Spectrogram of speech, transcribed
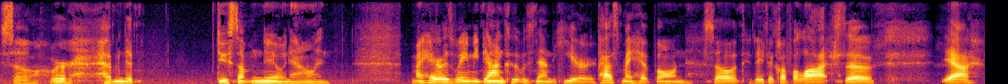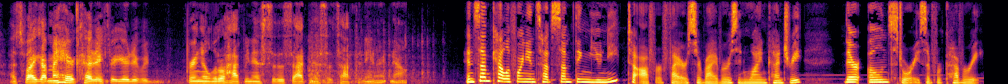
So we're having to do something new now. And my hair was weighing me down because it was down to here, past my hip bone. So they took off a lot. So yeah, that's why I got my hair cut. I figured it would bring a little happiness to the sadness that's happening right now. And some Californians have something unique to offer fire survivors in wine country their own stories of recovery.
